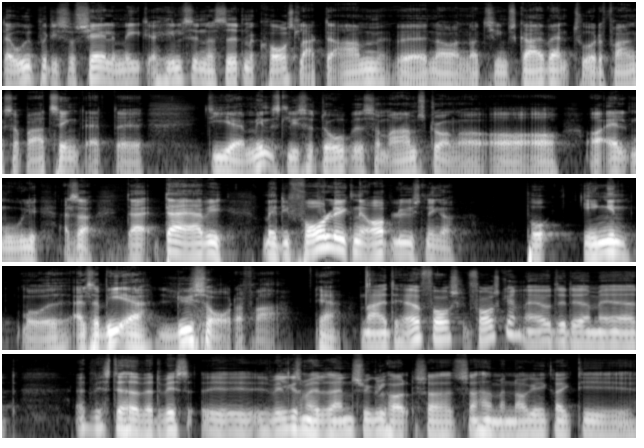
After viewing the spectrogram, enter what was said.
der ude på de sociale medier hele tiden har siddet med korslagte arme, øh, når, når Team Sky vandt Tour de France og bare tænkt at øh, de er mindst lige så dopet som Armstrong og, og, og, og alt muligt. Altså, der, der er vi med de foreliggende oplysninger på ingen måde. Altså, vi er lysår derfra. Ja. Nej, det er jo fors- forskellen er jo det der med, at, at hvis det havde været vist, et hvilket som helst andet cykelhold, så, så havde man nok ikke rigtig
